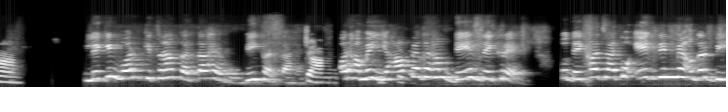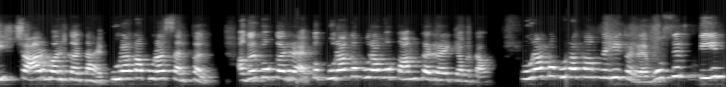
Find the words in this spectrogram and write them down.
हाँ। लेकिन वर्क कितना करता है वो? भी करता है। और हमें यहाँ पे अगर हम डेज़ देख रहे हैं तो देखा जाए तो एक दिन में अगर बी चार वर्क करता है पूरा का पूरा सर्कल अगर वो कर रहा है तो पूरा का पूरा वो काम कर रहा है क्या बताओ पूरा का पूरा काम नहीं कर रहा है वो सिर्फ़ तीन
